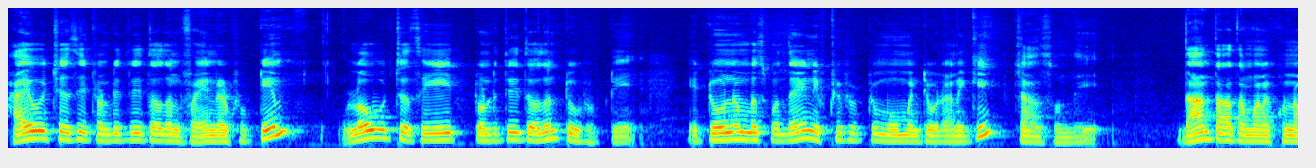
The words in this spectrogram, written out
హై వచ్చేసి twenty three thousand five hundred fifty low వచ్చేసి twenty three thousand two fifty. ఈ టూ నెంబర్స్ మధ్య నిఫ్టీ ఫిఫ్టీ మూవ్మెంట్ ఇవ్వడానికి ఛాన్స్ ఉంది. దాని తర్వాత మనకున్న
